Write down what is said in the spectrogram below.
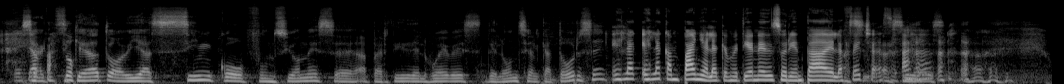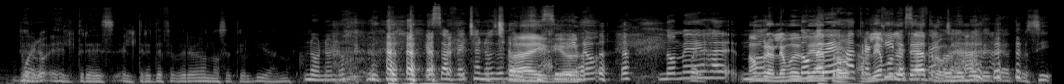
O sea, pasó. queda todavía cinco funciones eh, a partir del jueves del 11 al 14. Es la, es la campaña la que me tiene desorientada de las Así- fechas. así Ajá. es. Ajá. Bueno. Pero el 3, el 3 de febrero no se te olvida, ¿no? No, no, no. Esa fecha no se me Ay, sí, Dios. no, no me deja. No, hombre, hablemos de no me teatro, deja hablemos de teatro. Hablemos de teatro, sí.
